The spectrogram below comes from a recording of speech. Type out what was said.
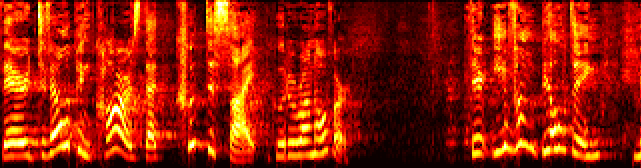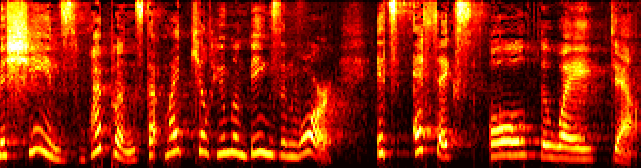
They're developing cars that could decide who to run over. They're even building machines, weapons that might kill human beings in war. It's ethics all the way down.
